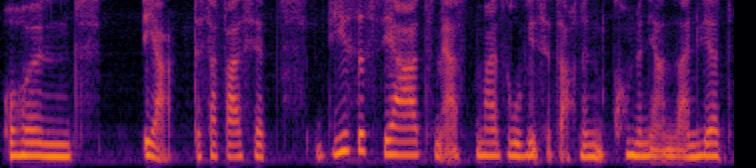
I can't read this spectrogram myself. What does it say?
Und ja, Deshalb war es jetzt dieses Jahr zum ersten Mal so, wie es jetzt auch in den kommenden Jahren sein wird,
